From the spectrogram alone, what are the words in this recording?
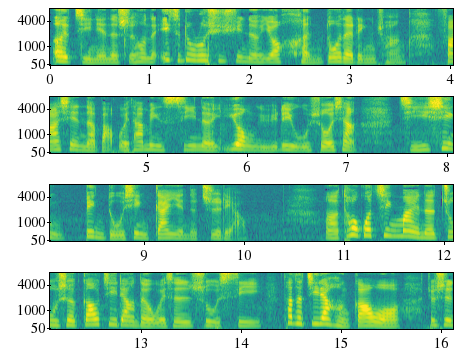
二几年的时候呢，一直陆陆续续呢，有很多的临床发现呢，把维他命 C 呢用于，例如说像急性病毒性肝炎的治疗。呃，透过静脉呢注射高剂量的维生素 C，它的剂量很高哦，就是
